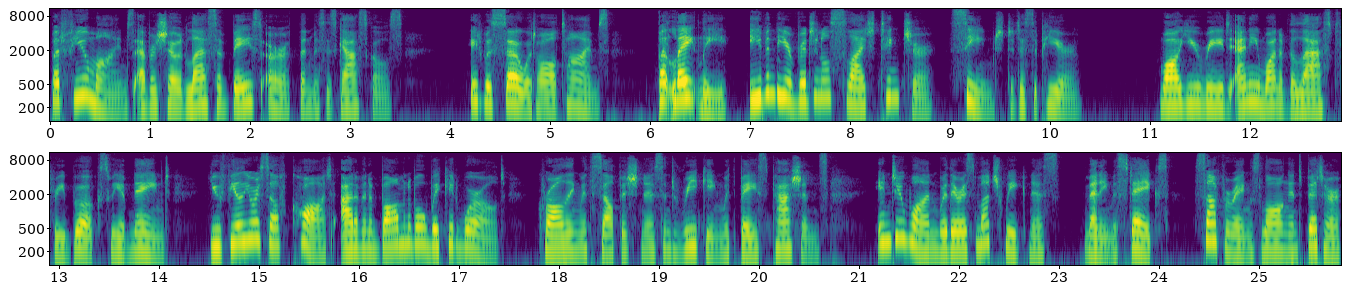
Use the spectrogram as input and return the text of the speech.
but few minds ever showed less of base earth than Mrs. Gaskell's. It was so at all times, but lately even the original slight tincture seemed to disappear. While you read any one of the last three books we have named, you feel yourself caught out of an abominable wicked world, crawling with selfishness and reeking with base passions, into one where there is much weakness, many mistakes, sufferings long and bitter,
